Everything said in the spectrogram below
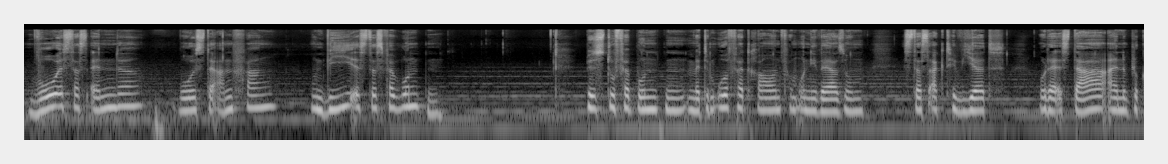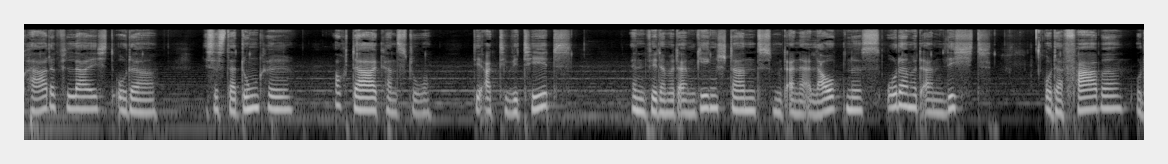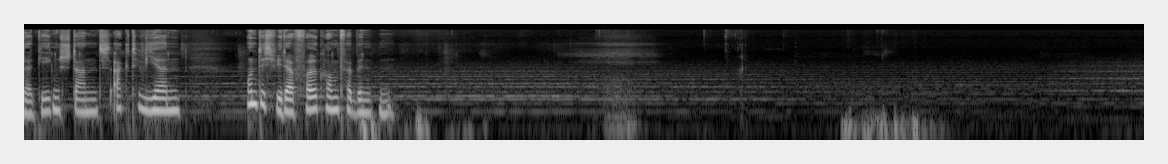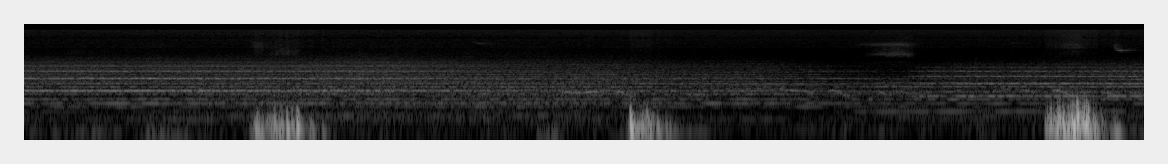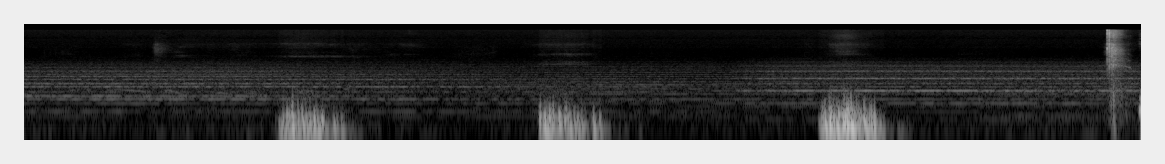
Wo ist das Ende? Wo ist der Anfang? Und wie ist es verbunden? Bist du verbunden mit dem Urvertrauen vom Universum? Ist das aktiviert? Oder ist da eine Blockade vielleicht? Oder ist es da dunkel? Auch da kannst du die Aktivität entweder mit einem Gegenstand, mit einer Erlaubnis oder mit einem Licht oder Farbe oder Gegenstand aktivieren und dich wieder vollkommen verbinden.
